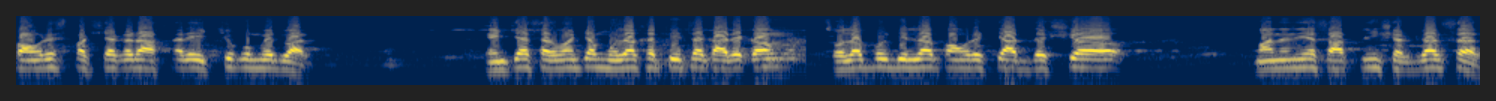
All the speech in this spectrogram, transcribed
काँग्रेस पक्षाकडे असणारे इच्छुक उमेदवार यांच्या सर्वांच्या मुलाखतीचा कार्यक्रम सोलापूर जिल्हा काँग्रेसचे अध्यक्ष माननीय सातनी शटगार सर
